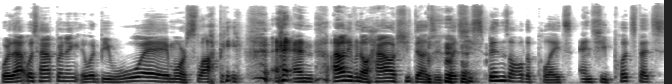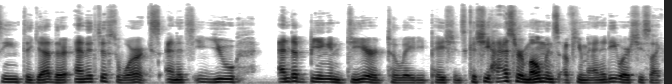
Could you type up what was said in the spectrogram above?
where that was happening, it would be way more sloppy. And I don't even know how she does it, but she spins all the plates and she puts that scene together and it just works. And it's you end up being endeared to Lady Patience because she has her moments of humanity where she's like,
